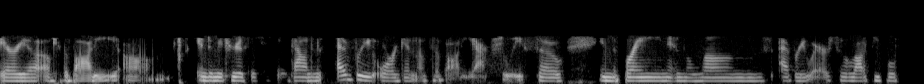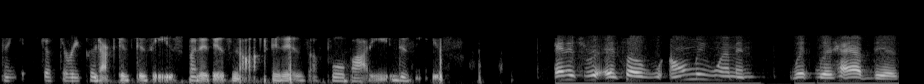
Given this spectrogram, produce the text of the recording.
area of the body. Um, endometriosis has been found in every organ of the body, actually. So in the brain, in the lungs, everywhere. So a lot of people think it's just a reproductive disease, but it is not. It is a full body disease. And it's and so only women would would have this.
